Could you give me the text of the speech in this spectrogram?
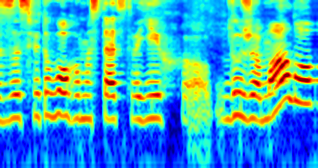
з світового мистецтва, їх дуже мало.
